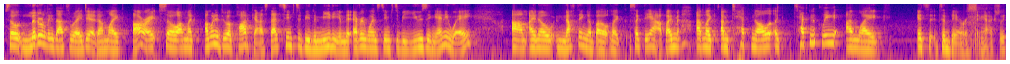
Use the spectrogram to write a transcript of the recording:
So literally that's what I did. I'm like, all right, so I'm like, I'm going to do a podcast. That seems to be the medium that everyone seems to be using anyway. Um, I know nothing about like it's like the app. I'm I'm like I'm technol like technically I'm like it's it's embarrassing actually.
